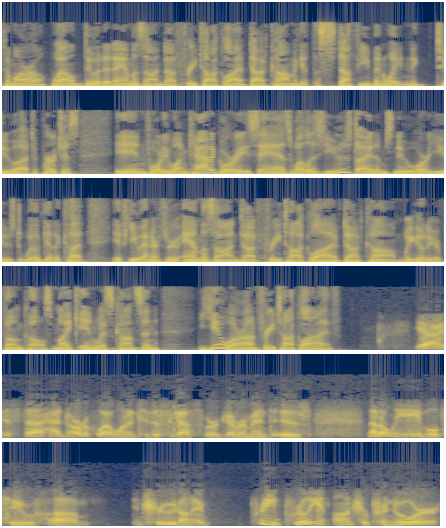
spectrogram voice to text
tomorrow? Well, do it at amazon.freetalklive.com and get the stuff you've been waiting to to, uh, to purchase in 41 categories as well as used items, new or used, will get a cut if you enter through amazon.freetalklive.com. We go to your phone calls. Mike in Wisconsin, you are on Free Talk Live. Yeah, I just uh, had an article I wanted to discuss where government is not only able to um, intrude on a pretty brilliant entrepreneur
